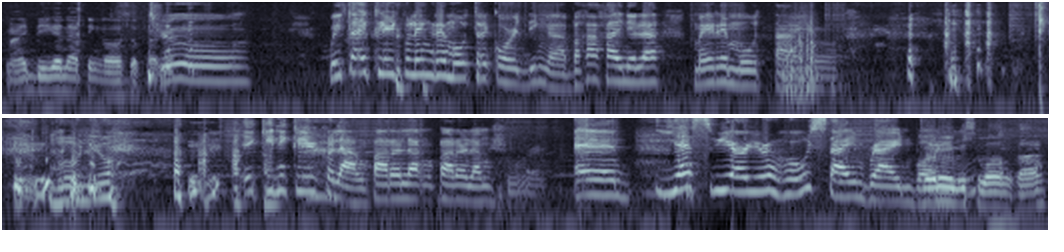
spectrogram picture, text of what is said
Mga kaibigan nating oso pala. True. Wait, i-clear ko lang yung remote recording ah. Baka kaya nila may remote tayo. bonyo. Eh, kiniklear ko lang para lang para lang sure. And yes, we are your host. I'm Brian My name Bonnie. is Wonka.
